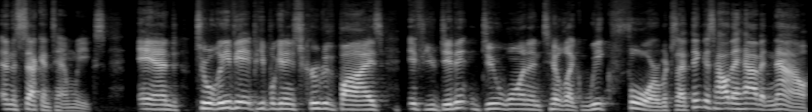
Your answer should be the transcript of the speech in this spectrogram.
and the second 10 weeks. And to alleviate people getting screwed with byes, if you didn't do one until like week four, which I think is how they have it now,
